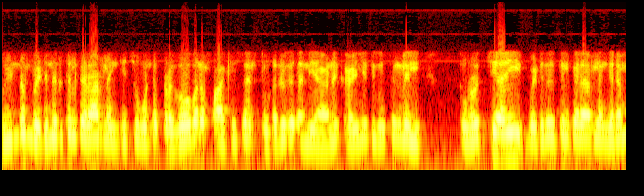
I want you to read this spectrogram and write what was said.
വീണ്ടും വെടിനിർത്തൽ കരാർ ലംഘിച്ചുകൊണ്ട് പ്രകോപനം പാകിസ്ഥാൻ തുടരുക തന്നെയാണ്. കഴിഞ്ഞ ദിവസങ്ങളിൽ തുടർച്ചയായി വെടിനിർത്തൽ കരാർ ലംഘനം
